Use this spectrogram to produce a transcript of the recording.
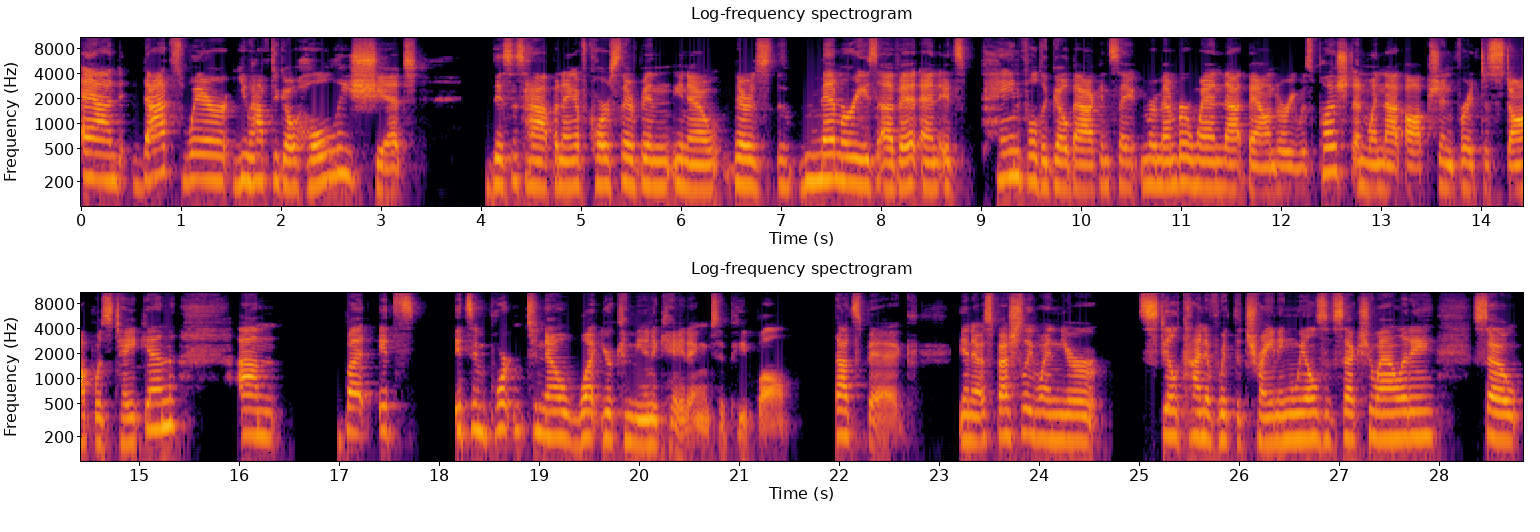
And that's where you have to go, holy shit, this is happening. Of course, there have been, you know, there's memories of it, and it's painful to go back and say, remember when that boundary was pushed and when that option for it to stop was taken. Um, but it's it's important to know what you're communicating to people. That's big, you know, especially when you're still kind of with the training wheels of sexuality. So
